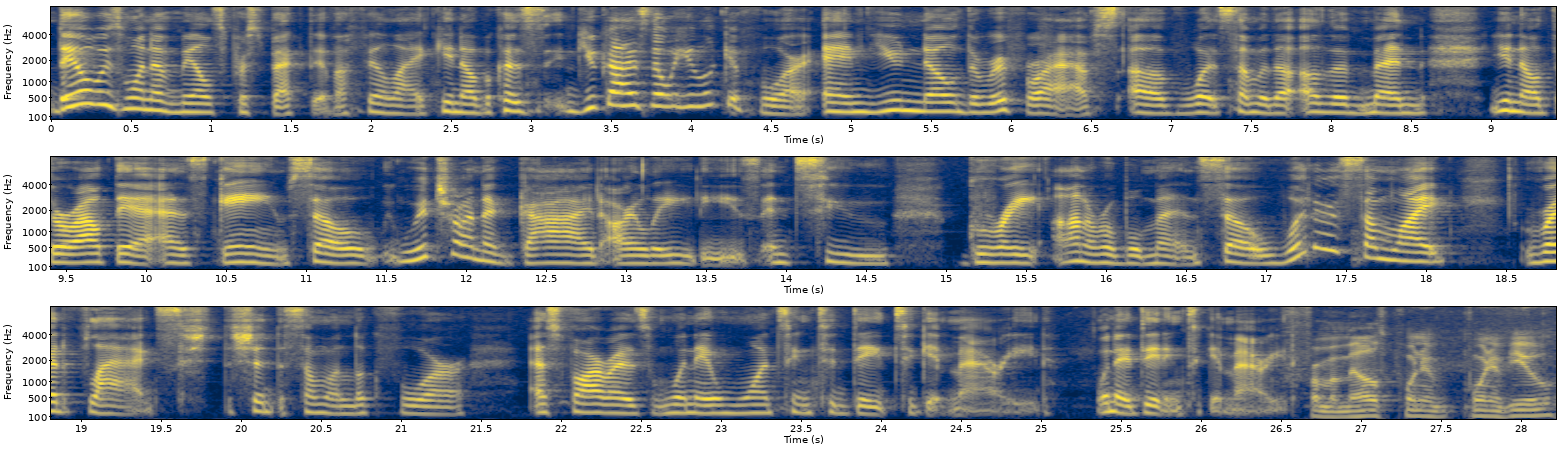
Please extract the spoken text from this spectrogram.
they always want a male's perspective. I feel like you know because you guys know what you're looking for, and you know the riffraffs of what some of the other men, you know, throw out there as games. So we're trying to guide our ladies into great, honorable men. So what are some like red flags should someone look for as far as when they're wanting to date to get married? When they're dating to get married? from a male's point of point of view,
